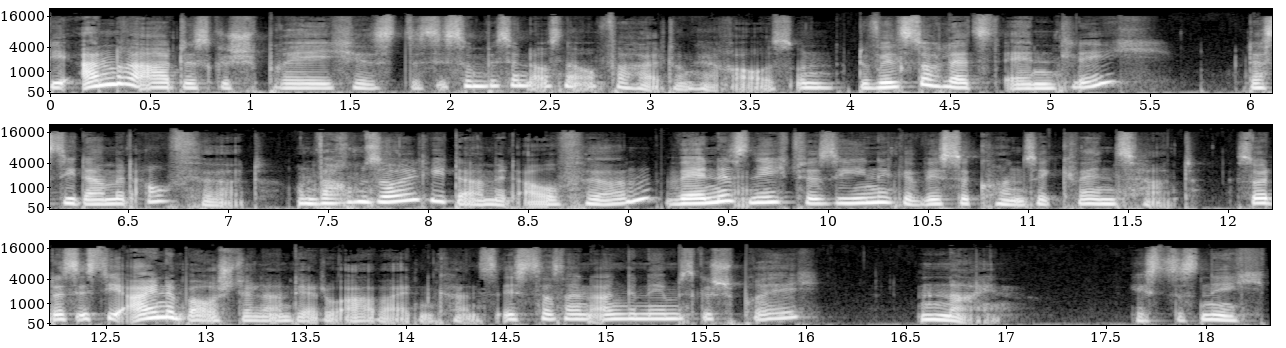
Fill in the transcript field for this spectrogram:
die andere Art des Gespräches, das ist so ein bisschen aus einer Opferhaltung heraus. Und du willst doch letztendlich, dass die damit aufhört. Und warum soll die damit aufhören, wenn es nicht für sie eine gewisse Konsequenz hat? So, das ist die eine Baustelle, an der du arbeiten kannst. Ist das ein angenehmes Gespräch? Nein, ist es nicht.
